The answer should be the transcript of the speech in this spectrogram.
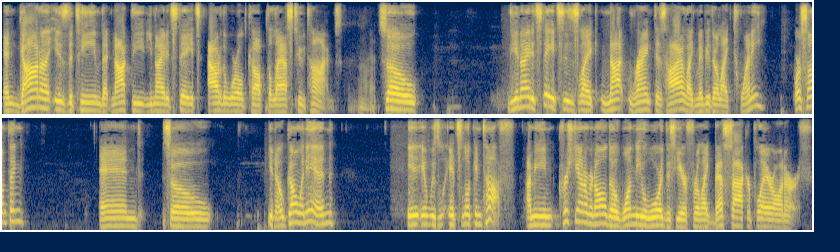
and Ghana is the team that knocked the United States out of the World Cup the last two times. So the United States is like not ranked as high, like maybe they're like 20 or something. And so, you know, going in, it, it was it's looking tough. I mean, Cristiano Ronaldo won the award this year for like best soccer player on earth.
